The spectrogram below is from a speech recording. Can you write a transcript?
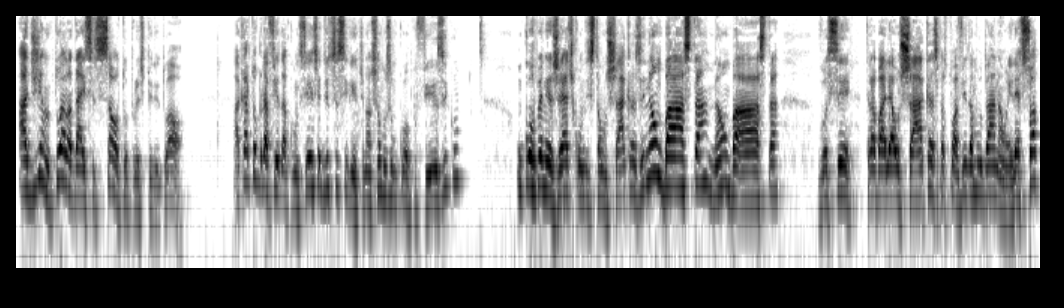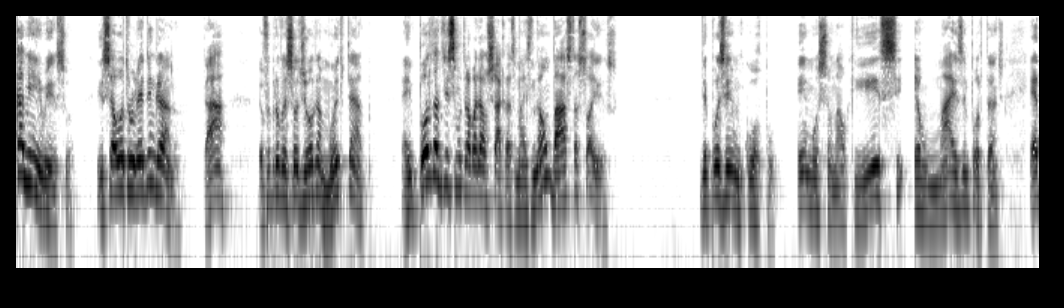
Adiantou ela dar esse salto para o espiritual? A cartografia da consciência diz o seguinte: nós somos um corpo físico, um corpo energético onde estão os chakras, e não basta, não basta você trabalhar os chakras para a tua vida mudar, não. Ele é só caminho isso. Isso é outro ledo engano, tá? Eu fui professor de yoga há muito tempo. É importantíssimo trabalhar os chakras, mas não basta só isso. Depois vem um corpo emocional, que esse é o mais importante. É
